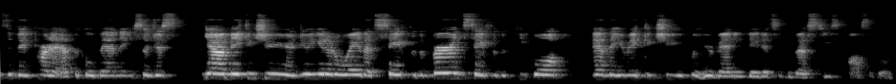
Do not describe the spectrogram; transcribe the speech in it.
is a big part of ethical banding. So just, yeah, making sure you're doing it in a way that's safe for the birds, safe for the people, and that you're making sure you put your banding data to the best use possible.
